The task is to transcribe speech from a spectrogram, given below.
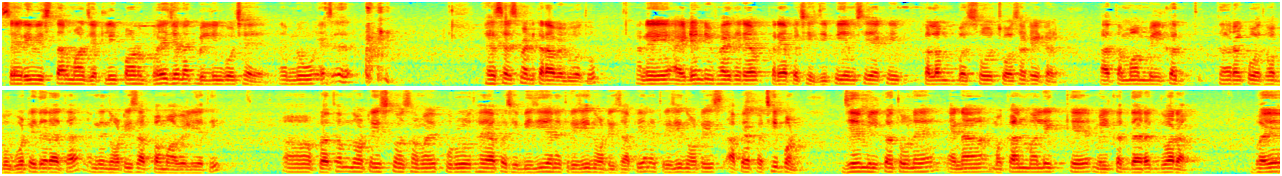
શહેરી વિસ્તારમાં જેટલી પણ ભયજનક બિલ્ડિંગો છે, એમનું એસેસમેન્ટ કરાવેલું હતું અને આઈડેન્ટિફાય કર્યા કર્યા પછી જીપીએમસી એક્ટની કલમ બસો ચોસઠ હેઠળ આ તમામ મિલકત ધારકો અથવા ભોગવટેદાર હતા, એમને નોટિસ આપવામાં આવેલી હતી. પ્રથમ નોટિસનો સમય પૂરો થયા પછી બીજી અને ત્રીજી નોટિસ આપી અને ત્રીજી નોટિસ આપ્યા પછી પણ જે મિલકતોને એના મકાન માલિક કે મિલકત ધારક દ્વારા ભય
